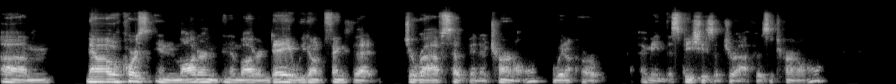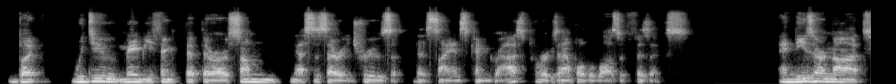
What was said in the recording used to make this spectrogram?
Um, now, of course, in modern in the modern day, we don't think that giraffes have been eternal. We don't, or I mean, the species of giraffe is eternal, but we do maybe think that there are some necessary truths that science can grasp. For example, the laws of physics, and these are not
